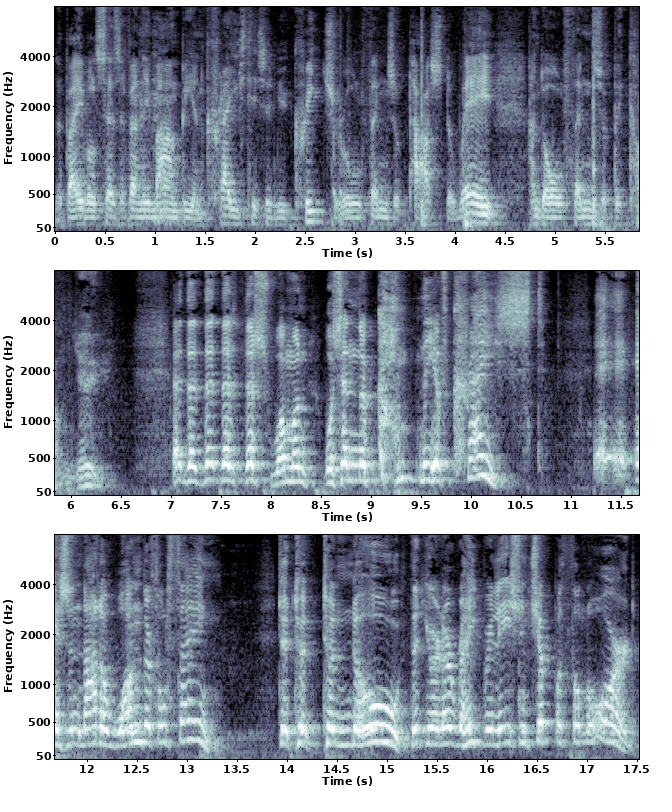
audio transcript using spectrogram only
The Bible says, If any man be in Christ, he's a new creature. All things have passed away, and all things have become new. Uh, this woman was in the company of Christ. Isn't that a wonderful thing? To, to, to know that you're in a right relationship with the Lord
